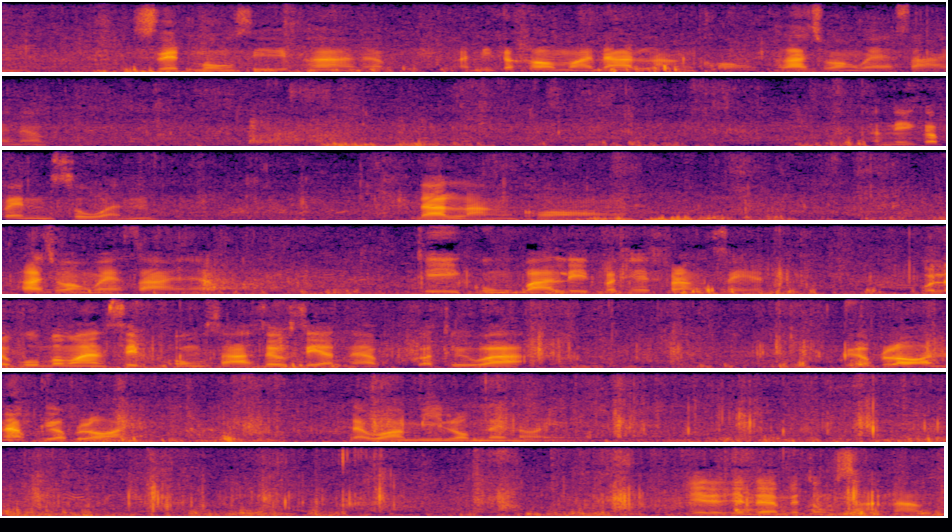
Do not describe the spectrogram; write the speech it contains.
11โมง45 นะครับ อันนี้ก็เข้ามาด้านหลังของพระราชวังแวร์ซายน์นะครับ อันนี้ก็เป็นสวนด้านหลังของพระราชวังแวร์ซายน์นะครับ ที่กรุงปารีสประเทศฝรั่งเศส อุณหภูมิประมาณ 10 องศาเซลเซียสนะครับ ก็ถือว่าเกือบร้อนนะเกือบร้อน แต่ว่ามีลมหน่อยๆ นี่เดี๋ยวจะเดินไปตรงสระน้ำ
